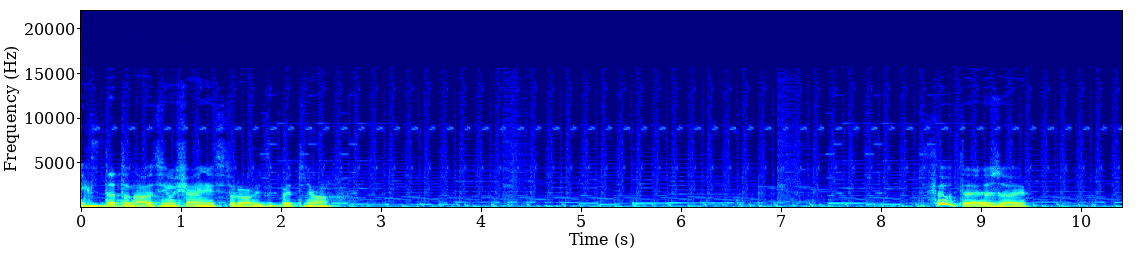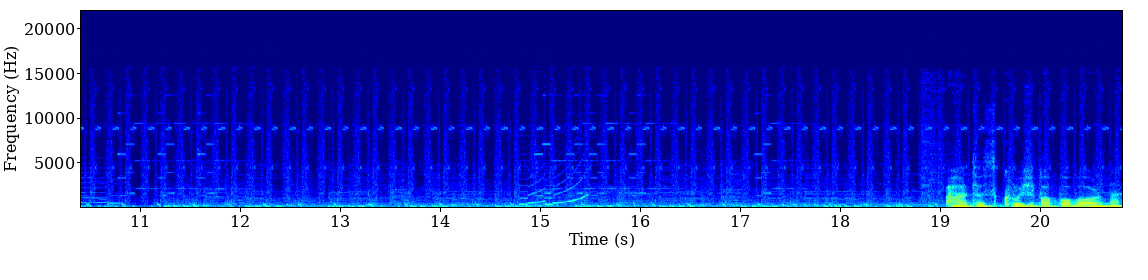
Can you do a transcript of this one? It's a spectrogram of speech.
XD to nawet nie musiałem nic tu robić zbytnio. Uderzaj. Ale to jest kuźwa powolne.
